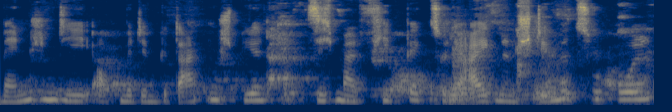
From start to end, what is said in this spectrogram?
Menschen, die auch mit dem Gedanken spielen, sich mal Feedback zu der eigenen Stimme zu holen.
